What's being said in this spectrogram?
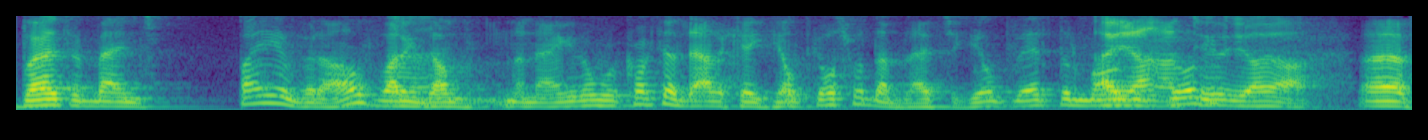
buiten mijn Spanje-verhaal, waar ik dan een eigendom gekocht heb, dat eigenlijk geen geld kost, want dat blijft zijn geld waard normaal ah, ja, gesproken. natuurlijk, ja, ja. Eh,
